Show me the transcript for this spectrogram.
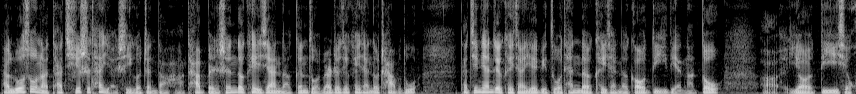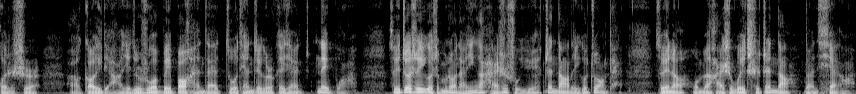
它罗素呢，它其实它也是一个震荡哈，它本身的 K 线呢跟左边这些 K 线都差不多，它今天这 K 线也比昨天的 K 线的高低点呢都啊要低一些，或者是。啊，高一点啊，也就是说被包含在昨天这根 K 线内部啊，所以这是一个什么状态？应该还是属于震荡的一个状态。所以呢，我们还是维持震荡短线啊，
